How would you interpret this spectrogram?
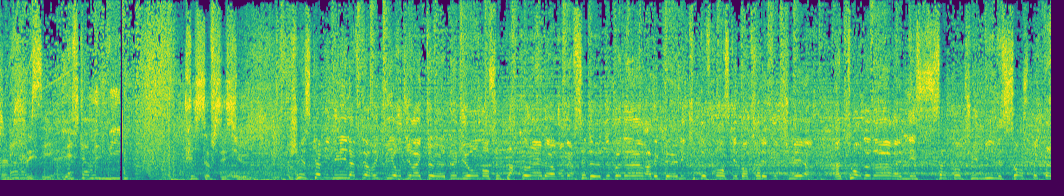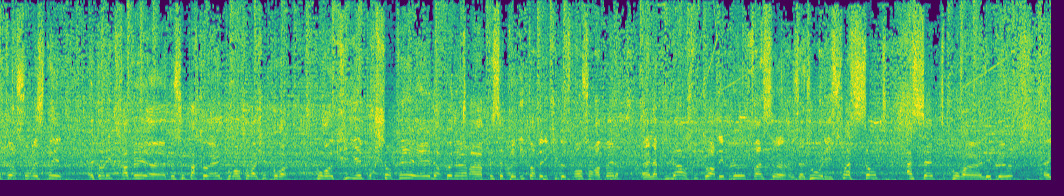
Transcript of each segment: RMC. l'after rugby. Christophe Cessieux. Jusqu'à minuit, l'after rugby en direct de Lyon dans ce parc OL renversé de, bonheur avec euh, l'équipe de France qui est en train d'effectuer un, tour d'honneur. Les 58 100 spectateurs sont restés dans les travées euh, de ce parc OL pour encourager, pour, pour euh, crier, pour chanter leur bonheur après cette victoire de l'équipe de France. On rappelle euh, la plus large victoire des Bleus face aux Azous. 60 à 7 pour les Bleus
